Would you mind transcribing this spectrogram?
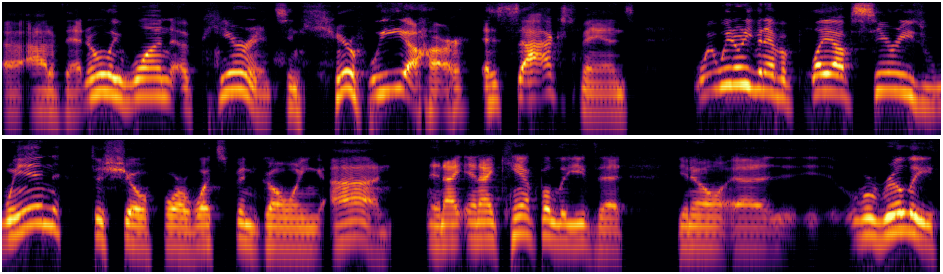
uh, out of that and only one appearance. And here we are as Sox fans. We, we don't even have a playoff series win to show for what's been going on And I and I can't believe that you know uh, we're really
